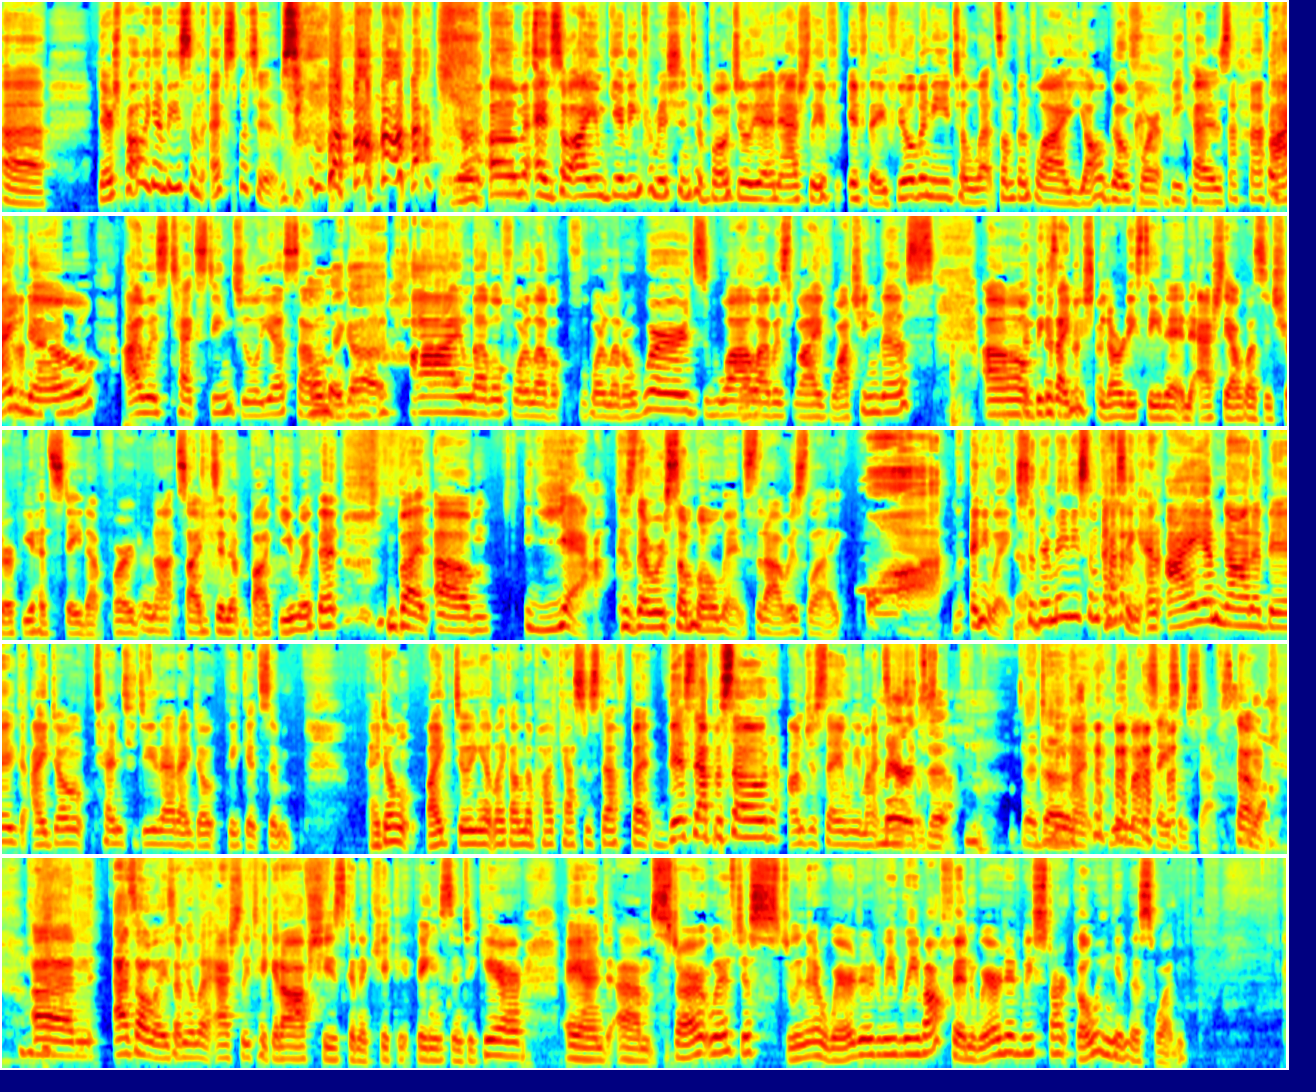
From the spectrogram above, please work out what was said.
uh, there's probably going to be some expletives. Yeah. um, and so I am giving permission to both Julia and Ashley if, if they feel the need to let something fly, y'all go for it because I know I was texting Julia some oh my gosh. high level four level four letter words while Yep. I was live watching this um, because I knew she'd already seen it and Ashley, I wasn't sure if you had stayed up for it or not so I didn't bug you with it but um, yeah because there were some moments that I was like what anyway so there may be some cussing and I am not a big I don't tend to do that I don't think it's im- I don't like doing it like on the podcast and stuff but this episode I'm just saying we might Merits say some it. stuff It we does. might we might say some stuff. So, um, as always, I'm going to let Ashley take it off. She's going to kick things into gear and um, start with just where did we leave off and where did we start going in this one?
